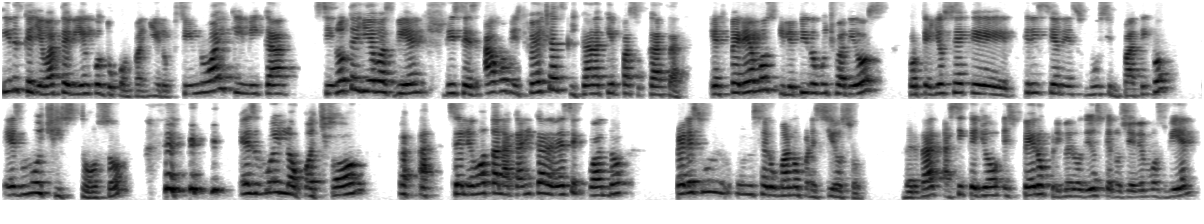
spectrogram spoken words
tienes que llevarte bien con tu compañero. Si no hay química, si no te llevas bien, dices, hago mis fechas y cada quien para su casa. Esperemos y le pido mucho a Dios, porque yo sé que Cristian es muy simpático, es muy chistoso, es muy locochón, se le bota la carica de vez en cuando, pero es un, un ser humano precioso, ¿verdad? Así que yo espero, primero Dios, que nos llevemos bien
